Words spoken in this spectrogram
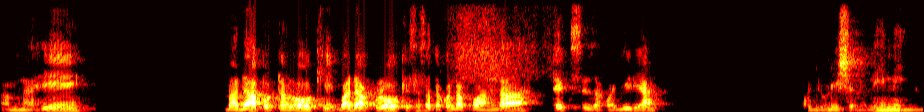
namna hii. Baada hapo tutaloki. Baada ya kuloki, sasa tutakwenda kuandaa text za kwa ajili ya kujulisha ni nini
